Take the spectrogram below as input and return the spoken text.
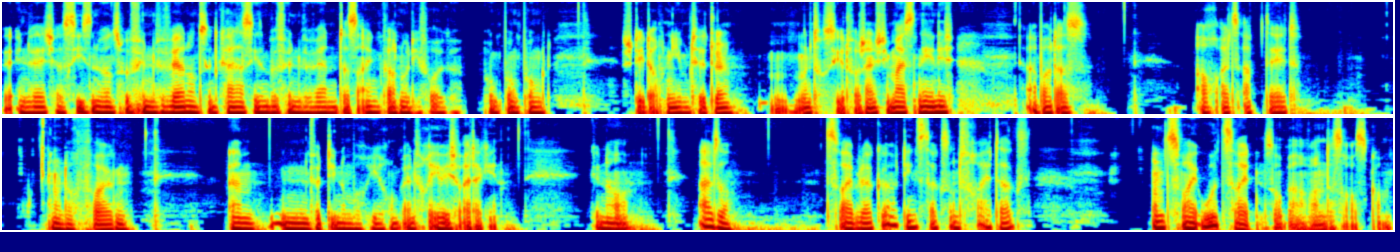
in welcher Season wir uns befinden. Wir werden uns in keiner Season befinden. Wir werden das einfach nur die Folge. Punkt, Punkt, Punkt. Steht auch nie im Titel. Interessiert wahrscheinlich die meisten eh nicht. Aber das auch als Update nur noch Folgen ähm, wird die Nummerierung einfach ewig weitergehen. Genau. Also, zwei Blöcke, dienstags und freitags. Und zwei Uhrzeiten sogar, wann das rauskommt.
